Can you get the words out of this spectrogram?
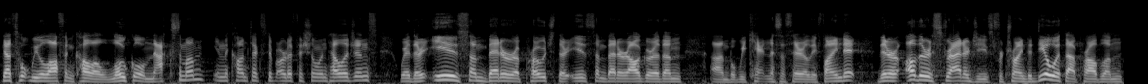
That's what we will often call a local maximum in the context of artificial intelligence, where there is some better approach, there is some better algorithm, um, but we can't necessarily find it. There are other strategies for trying to deal with that problem,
